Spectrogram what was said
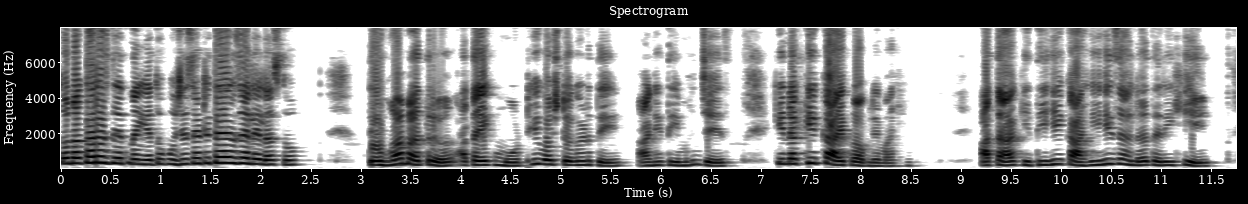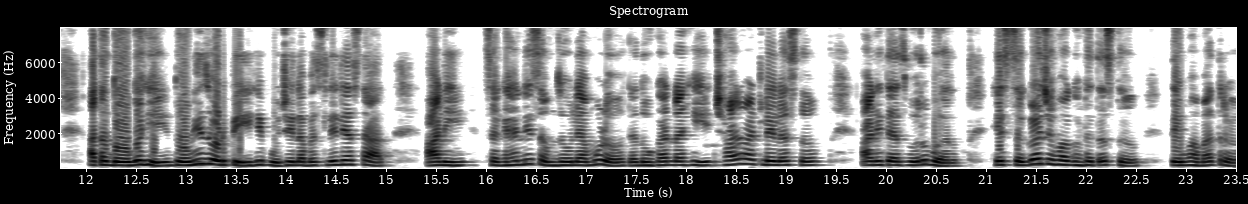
तो नकारच देत नाहीये तो पूजेसाठी तयार झालेला असतो. तेव्हा मात्र आता एक मोठी गोष्ट घडते आणि ती म्हणजेच की नक्की काय प्रॉब्लेम आहे? आता कितीही काहीही झालं तरीही आता दोघंही दोन्ही जोडपी ही पूजेला बसलेली असतात आणि सगळ्यांनी समजवल्यामुळं त्या दोघांनाही छान वाटलेलं असतं. आणि त्याचबरोबर हे सगळं जेव्हा घडत असतं तेव्हा मात्र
